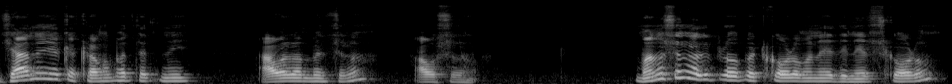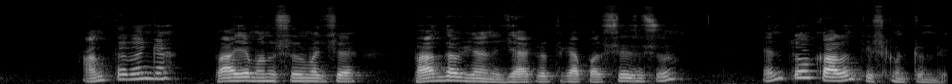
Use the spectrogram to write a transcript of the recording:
ధ్యానం యొక్క క్రమపద్ధతిని అవలంబించడం అవసరం. మనసును అదుపులో పెట్టుకోవడం అనేది నేర్చుకోవడం అంతరంగ బాహ్య మనస్సుల మధ్య బాంధవ్యాన్ని జాగ్రత్తగా పరిశీలించడం ఎంతో కాలం తీసుకుంటుంది.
